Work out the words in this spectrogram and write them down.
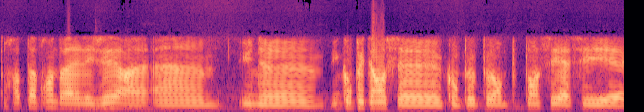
pas prendre à la légère un, une, euh, une compétence qu'on peut penser assez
